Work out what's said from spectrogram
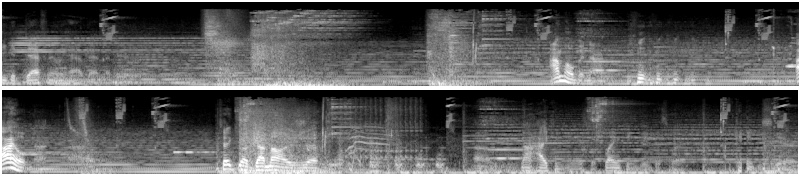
You could definitely have that in the I'm hoping not. I hope not. Take your damage. Um, not hiking it's a flanking gig this way. I can't be scared.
